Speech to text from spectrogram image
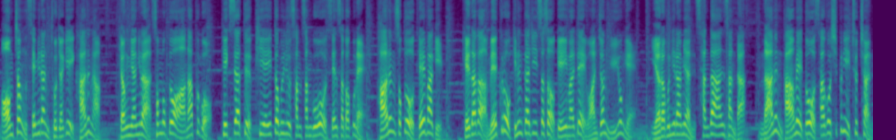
엄청 세밀한 조작이 가능함. 경량이라 손목도 안 아프고 픽사트 PAW3395 센서 덕분에 반응 속도 대박임. 게다가 매크로 기능까지 있어서 게임할 때 완전 유용해. 여러분이라면 산다 안 산다? 나는 다음에 또 사고 싶으니 추천.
